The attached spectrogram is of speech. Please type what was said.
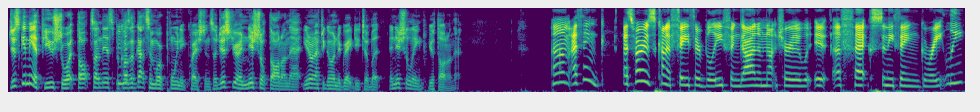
just give me a few short thoughts on this because I've got some more pointed questions. So just your initial thought on that. You don't have to go into great detail, but initially your thought on that. Um, I think as far as kind of faith or belief in God, I'm not sure it, it affects anything greatly.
